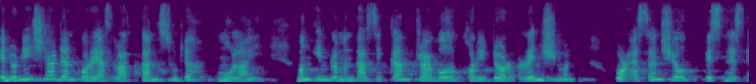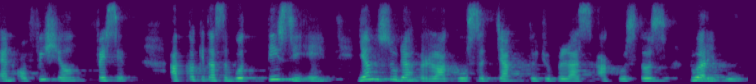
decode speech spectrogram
Indonesia dan Korea Selatan sudah mulai mengimplementasikan travel corridor arrangement for Essential Business and Official Visit atau kita sebut TCA yang sudah berlaku sejak 17 Agustus 2020.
